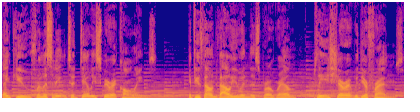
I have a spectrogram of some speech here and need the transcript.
Thank you for listening to Daily Spirit Callings. If you found value in this program, please share it with your friends.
